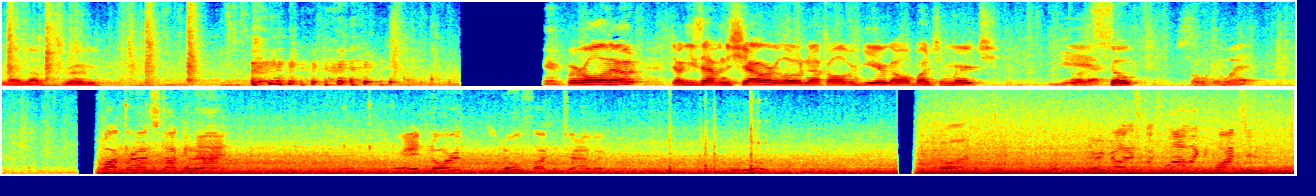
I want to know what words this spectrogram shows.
Man loves his roti. We're rolling out. Dougie's having the shower, loading up all of our gear. We got a whole bunch of merch. Uh, Yeah. soaked. Soaking wet. Fuck, we're not stuck in that. We're heading north. There's no fucking traffic. There we go. This looks a lot like the concert.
